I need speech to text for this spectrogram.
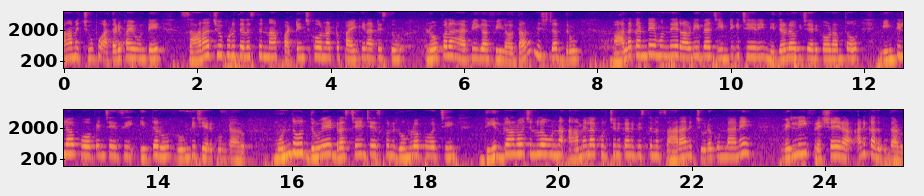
ఆమె చూపు అతడిపై ఉంటే సారా చూపుడు తెలుస్తున్నా పట్టించుకోనట్టు పైకి నటిస్తూ లోపల హ్యాపీగా ఫీల్ అవుతాడు మిస్టర్ ధ్రువ్ వాళ్ళకంటే ముందే రౌడీ బ్యాచ్ ఇంటికి చేరి నిద్రలోకి చేరుకోవడంతో ఇంటి లాక్ ఓపెన్ చేసి ఇద్దరు రూమ్కి చేరుకుంటారు. ముందు ధ్రువే డ్రెస్ చేంజ్ చేసుకుని రూమ్లోకి వచ్చి దీర్ఘాలోచనలో ఉన్న ఆమెలా కూర్చుని కనిపిస్తున్న సారాని చూడకుండానే వెళ్ళి ఫ్రెష్ అయ్యరా అని కదుపుతాడు.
